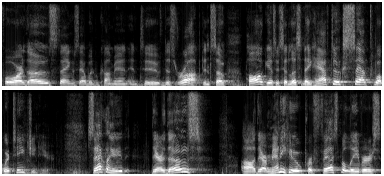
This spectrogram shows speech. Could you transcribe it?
for those things that would come in and to disrupt. And so Paul gives, he said, listen, they have to accept what we're teaching here. Secondly, there are those, uh, there are many who profess believers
